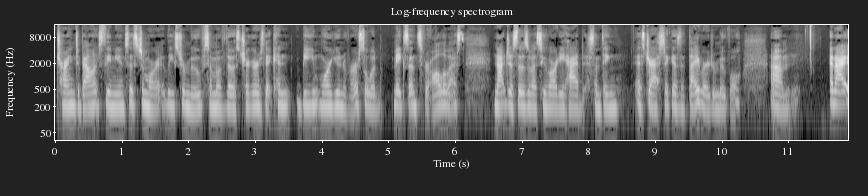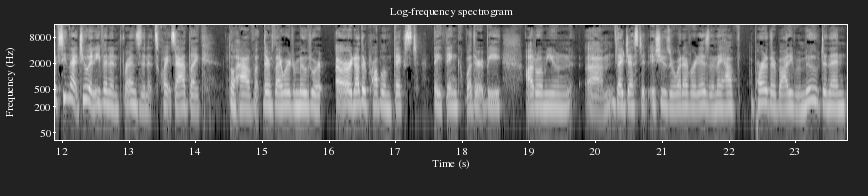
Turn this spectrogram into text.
trying to balance the immune system or at least remove some of those triggers that can be more universal would make sense for all of us, not just those of us who've already had something as drastic as a thyroid removal. Um, and I've seen that too, and even in friends, and it's quite sad. Like they'll have their thyroid removed or, or another problem fixed they think, whether it be autoimmune um, digestive issues or whatever it is, and they have a part of their body removed, and then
